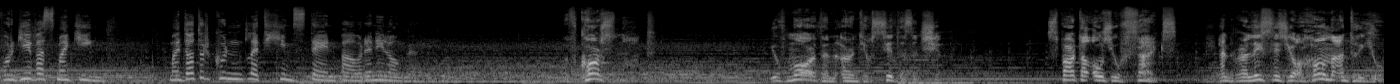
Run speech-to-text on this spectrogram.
Forgive us, my king. My daughter couldn't let him stay in power any longer. Of course not. You've more than earned your citizenship. Sparta owes you thanks, and releases your home unto you.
